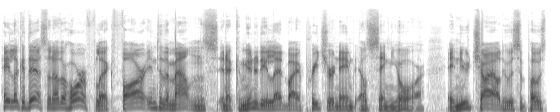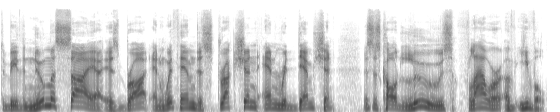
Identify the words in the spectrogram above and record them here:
Hey, look at this. Another horror flick. Far into the mountains, in a community led by a preacher named El Senor, a new child who is supposed to be the new Messiah is brought, and with him, destruction and redemption. This is called Luz Flower of Evil.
